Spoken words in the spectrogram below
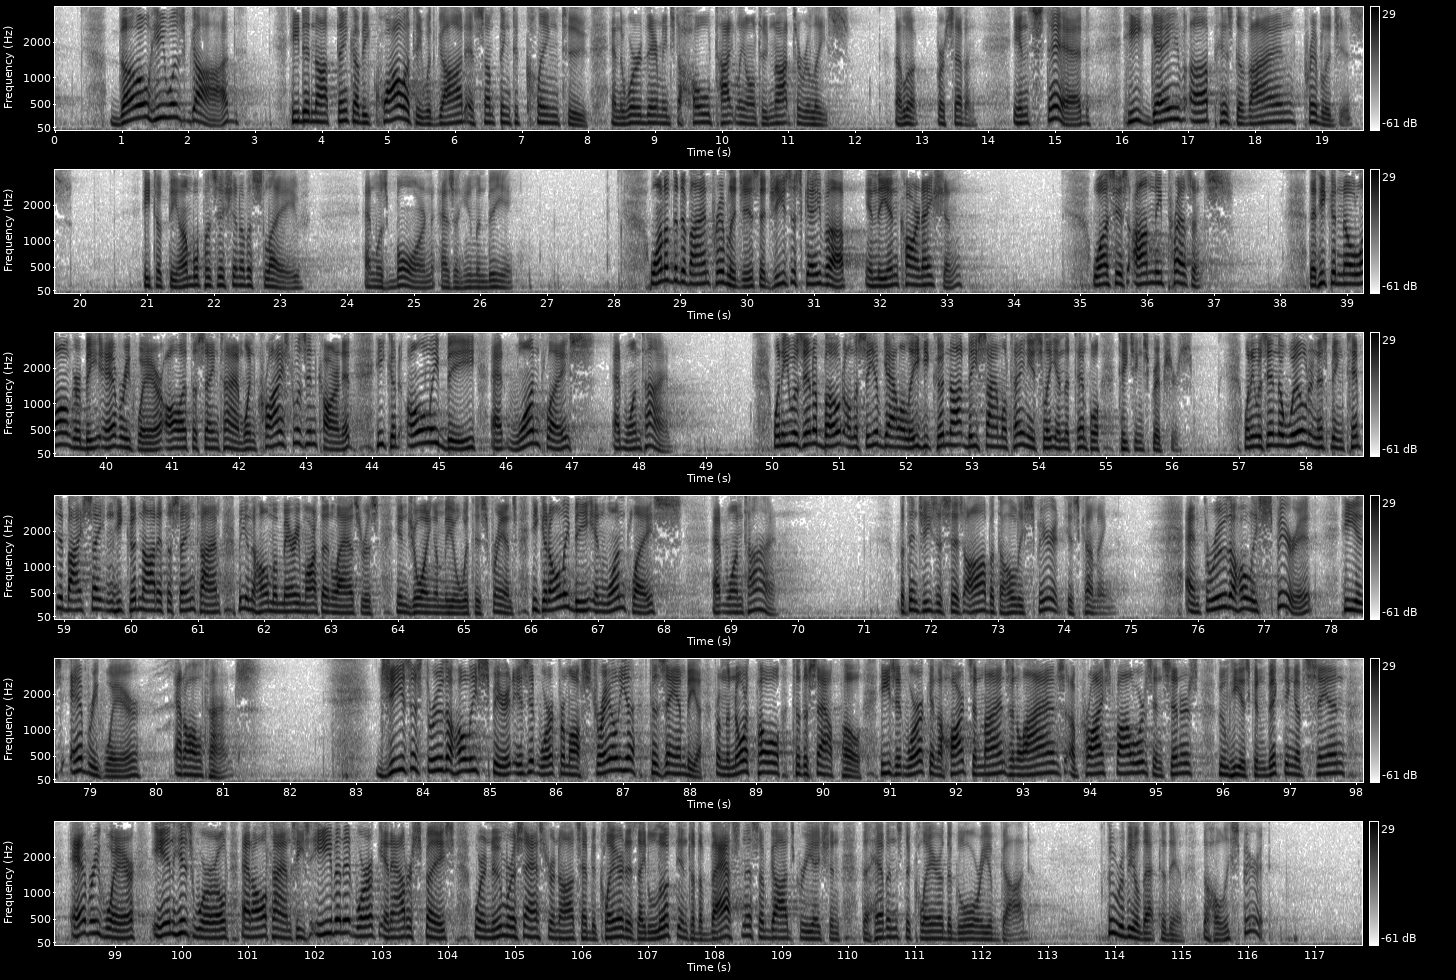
Though he was God, he did not think of equality with God as something to cling to. And the word there means to hold tightly onto, not to release. Now look, verse 7. Instead, he gave up his divine privileges. He took the humble position of a slave and was born as a human being. One of the divine privileges that Jesus gave up in the incarnation was his omnipresence. That he could no longer be everywhere all at the same time. When Christ was incarnate, he could only be at one place at one time. When he was in a boat on the Sea of Galilee, he could not be simultaneously in the temple teaching scriptures. When he was in the wilderness being tempted by Satan, he could not at the same time be in the home of Mary, Martha, and Lazarus enjoying a meal with his friends. He could only be in one place at one time. But then Jesus says, Ah, but the Holy Spirit is coming. And through the Holy Spirit, he is everywhere at all times. Jesus, through the Holy Spirit, is at work from Australia to Zambia, from the North Pole to the South Pole. He's at work in the hearts and minds and lives of Christ followers and sinners whom He is convicting of sin everywhere in His world at all times. He's even at work in outer space where numerous astronauts have declared as they looked into the vastness of God's creation, the heavens declare the glory of God. Who revealed that to them? The Holy Spirit.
